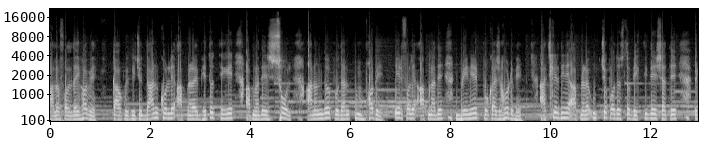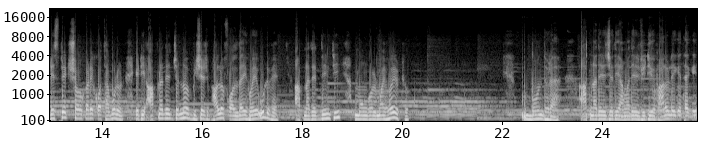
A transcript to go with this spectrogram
ভালো ফলদায়ী হবে। কাউকে কিছু দান করলে আপনারা ভেতর থেকে আপনাদের সোল, আনন্দ প্রদান হবে। এর ফলে আপনাদের ব্রেনের প্রকাশ ঘটবে। আজকের দিনে আপনারা উচ্চ পদস্থ ব্যক্তিদের সাথে রেসপেক্ট সহকারে কথা বলুন। এটি আপনাদের জন্য বিশেষ ভালো ফলদায়ী হয়ে উঠবে। আপনাদের দিনটি মঙ্গলময় হয়ে উঠুক। বন্ধুরা, আপনাদের যদি আমাদের ভিডিও ভালো লেগে থাকে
